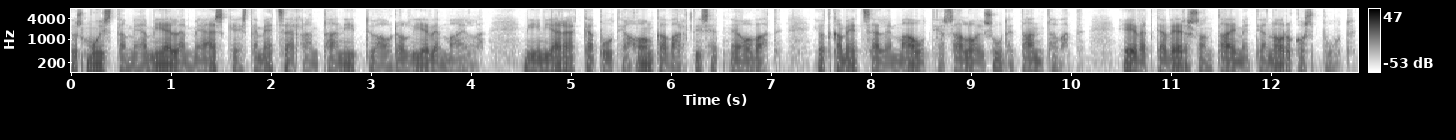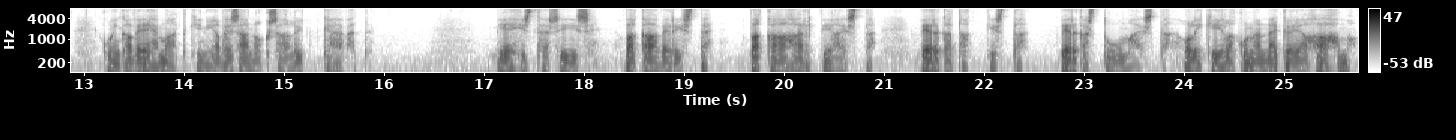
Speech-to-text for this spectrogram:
jos muistamme ja mielämme äskeistä metsänrantaa niittyaudon lievemailla, niin järäkkäpuut ja honkavartiset ne ovat, jotka metsälle maut ja saloisuudet antavat, eivätkä verson taimet ja norkospuut – kuinka vehmatkin ja vesanoksaa lykkäävät. Miehistä siis vakaaveristä, vakaahartiaista, verkatakkista, verkastuumaista oli kihlakunnan näkö ja hahmo,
